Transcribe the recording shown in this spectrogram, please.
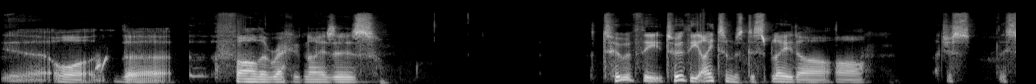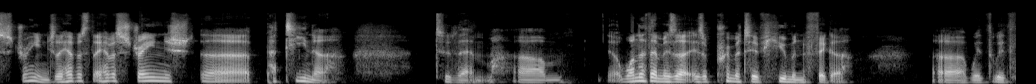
yeah, or the father recognizes two of the two of the items displayed are are just they're strange. They have a they have a strange uh, patina to them. Um, one of them is a is a primitive human figure uh, with with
